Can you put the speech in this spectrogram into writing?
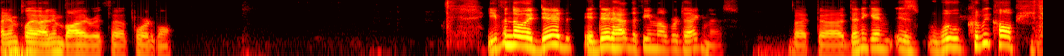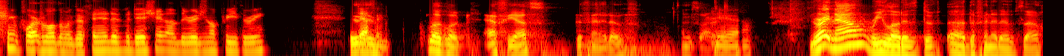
I didn't play I didn't bother with uh, portable. Even though it did it did have the female protagonist, but uh, then again, is well, could we call P3 portable the definitive edition of the original P3? Definitely. Look, look, FES definitive. I'm sorry. Yeah. Right now, Reload is de- uh, definitive though.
